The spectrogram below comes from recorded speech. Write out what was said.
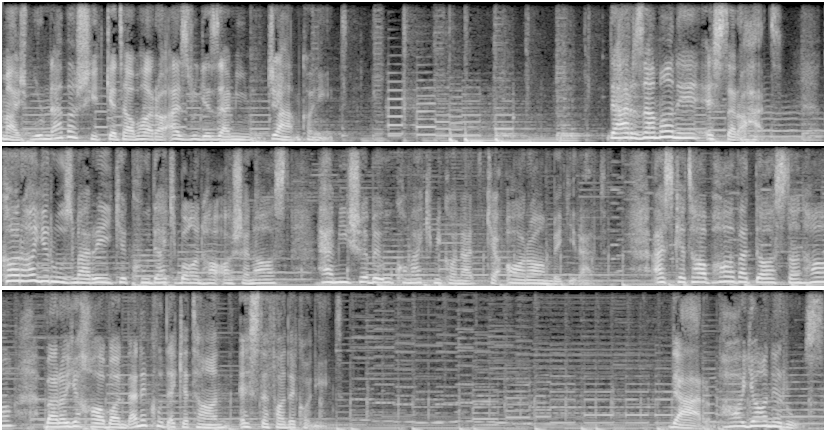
مجبور نباشید کتاب ها را از روی زمین جمع کنید. در زمان استراحت کارهای روزمره که کودک با آنها آشناست همیشه به او کمک می کند که آرام بگیرد. از کتابها و داستانها برای خواباندن کودکتان استفاده کنید. در پایان روز.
